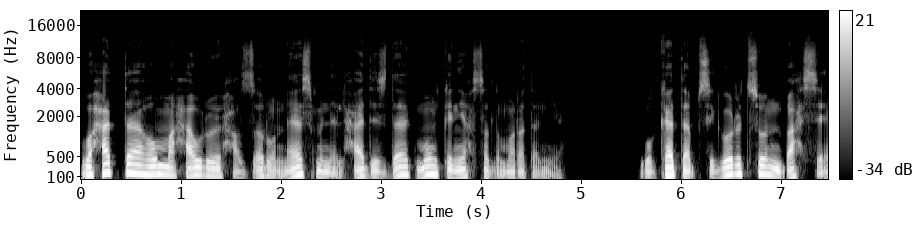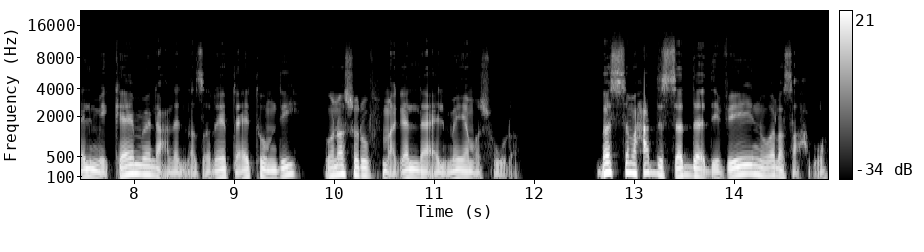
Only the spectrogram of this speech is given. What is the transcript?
وحتى هم حاولوا يحذروا الناس من الحادث ده ممكن يحصل لمرة تانية. وكتب سيجورتسون بحث علمي كامل عن النظرية بتاعتهم دي ونشره في مجلة علمية مشهورة. بس محدش صدق ديفين ولا صاحبه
